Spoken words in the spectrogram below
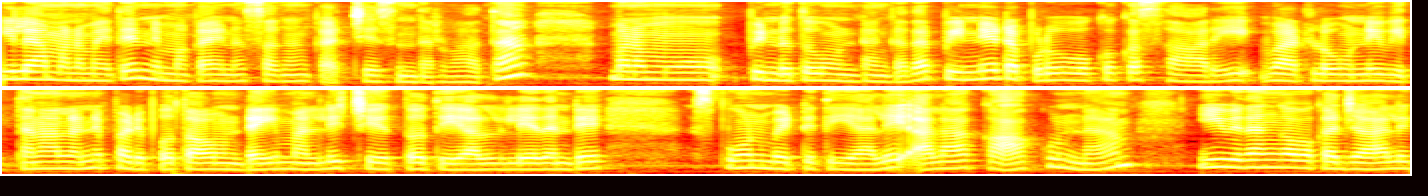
ఇలా మనమైతే నిమ్మకాయను సగం కట్ చేసిన తర్వాత మనము పిండుతూ ఉంటాం కదా పిండేటప్పుడు ఒక్కొక్కసారి వాటిలో ఉండే విత్తనాలన్నీ పడిపోతూ ఉంటాయి. మళ్ళీ చేత్తో తీయాలి లేదంటే స్పూన్ పెట్టి తీయాలి. అలా కాకుండా ఈ విధంగా ఒక జాలి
